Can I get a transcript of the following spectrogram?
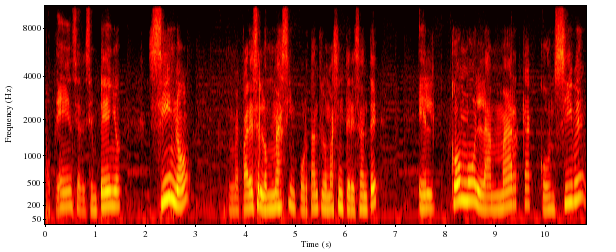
potencia, desempeño, sino, me parece lo más importante, lo más interesante, el cómo la marca concibe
